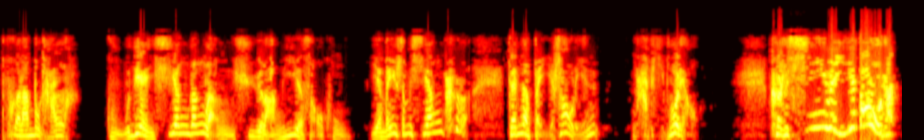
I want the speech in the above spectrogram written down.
破烂不堪了。古殿香灯冷，虚廊夜扫空，也没什么香客，跟那北少林那比不了。可是新月一到这儿，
